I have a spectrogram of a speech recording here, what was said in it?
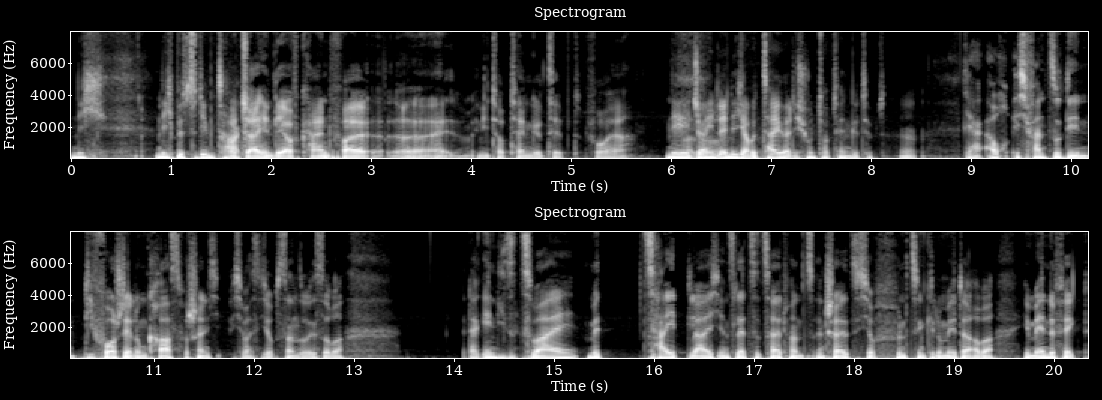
Nicht, nicht bis zu dem Aber Tag. Jai Hindley auf keinen Fall äh, in die Top 10 getippt vorher. Nee, also- Jai Hindley nicht, aber Tayo hätte ich schon Top 10 getippt. Ja. Ja, auch ich fand so den, die Vorstellung krass, wahrscheinlich, ich weiß nicht, ob es dann so ist, aber da gehen diese zwei mit zeitgleich ins letzte Zeitfahren, es entscheidet sich auf 15 Kilometer, aber im Endeffekt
